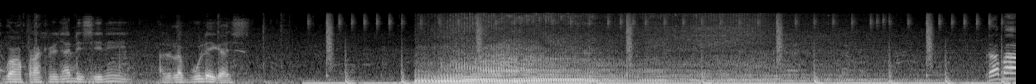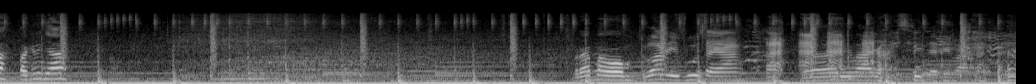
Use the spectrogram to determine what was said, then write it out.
tukang parkirnya di sini adalah bule guys. Berapa parkirnya? Berapa om? 2000 sayang. Terima kasih. Terima kasih.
